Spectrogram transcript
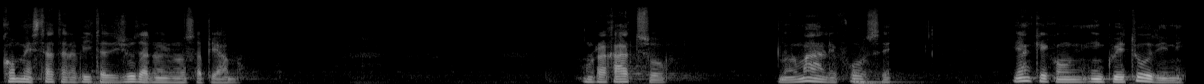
Come è stata la vita di Giuda noi non lo sappiamo. Un ragazzo normale forse e anche con inquietudini,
